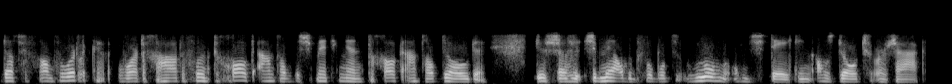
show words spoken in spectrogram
dat ze verantwoordelijk worden gehouden voor een te groot aantal besmettingen en een te groot aantal doden. Dus ze melden bijvoorbeeld longontsteking als doodsoorzaak.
